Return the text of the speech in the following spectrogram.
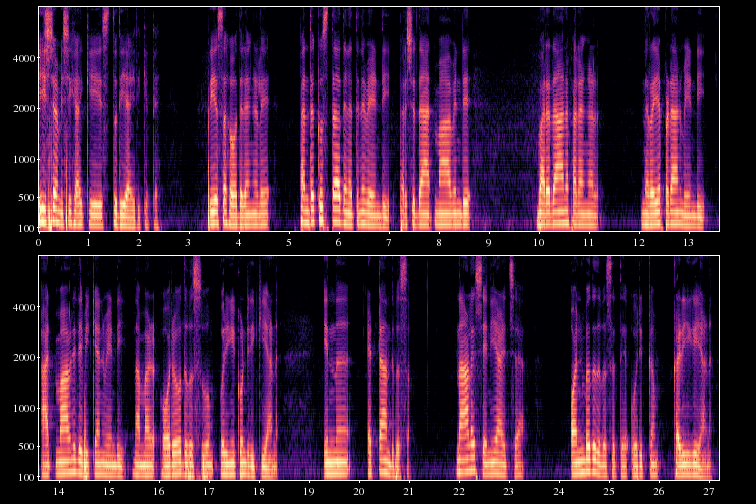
ഈശോ മിശിഹായ്ക്ക് സ്തുതിയായിരിക്കട്ടെ. പ്രിയ സഹോദരങ്ങളെ പന്തക്കുസ്ത ദിനത്തിന് വേണ്ടി പരിശുദ്ധാത്മാവിന്റെ വരദാന ഫലങ്ങൾ നിറയപ്പെടാൻ വേണ്ടി ആത്മാവിന് ലഭിക്കാൻ വേണ്ടി നമ്മൾ ഓരോ ദിവസവും ഒരുങ്ങിക്കൊണ്ടിരിക്കുകയാണ്. ഇന്ന് എട്ടാം ദിവസം. നാളെ ശനിയാഴ്ച ഒൻപത് ദിവസത്തെ ഒരുക്കം കഴിയുകയാണ്.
